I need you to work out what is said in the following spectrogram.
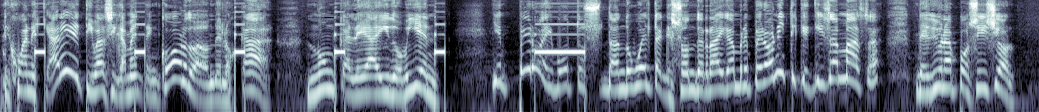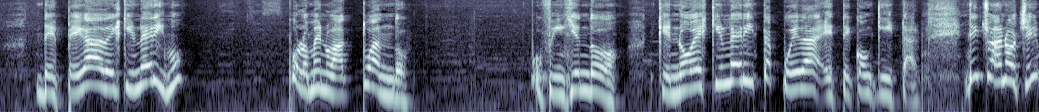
de Juan Eschiaretti, básicamente en Córdoba, donde los K nunca le ha ido bien pero hay votos dando vuelta que son de raigambre peronista y que quizás Massa, desde una posición despegada del kirchnerismo, por lo menos actuando o fingiendo que no es kirchnerista, pueda este, conquistar. De hecho, anoche,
